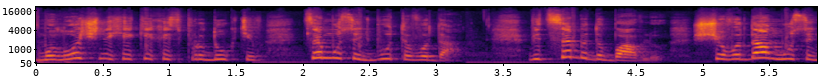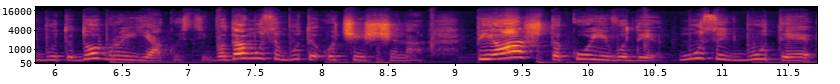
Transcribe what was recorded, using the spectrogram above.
молочних якихось продуктів. Це мусить бути вода. Від себе добавлю, що вода мусить бути доброї якості, вода мусить бути очищена. pH такої води мусить бути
